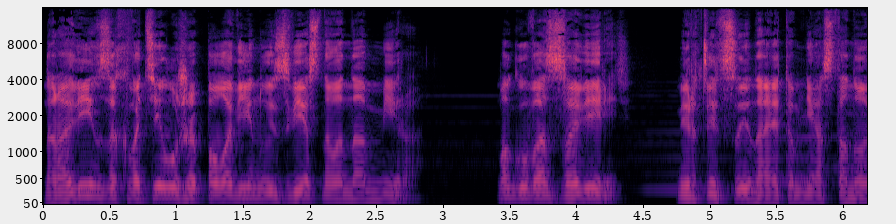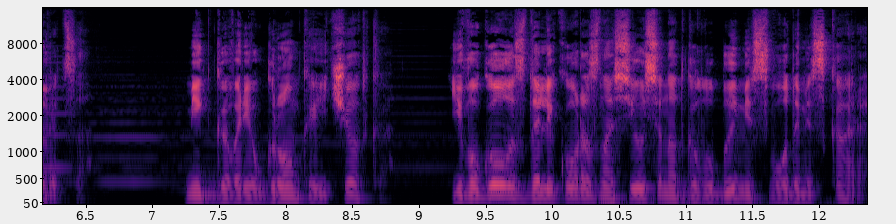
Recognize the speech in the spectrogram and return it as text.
Наравин захватил уже половину известного нам мира. Могу вас заверить, мертвецы на этом не остановятся. Мик говорил громко и четко. Его голос далеко разносился над голубыми сводами Скары.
